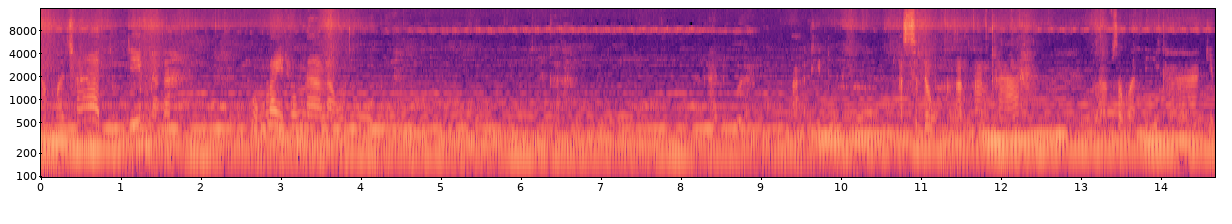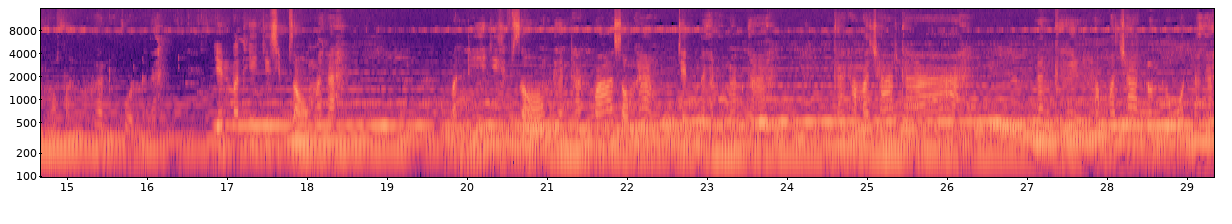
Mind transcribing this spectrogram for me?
ธรรมชาติจริงๆนะคะ ของไร่ท้องนาเรา วันที่ 22 นะคะ วันที่ 22 เดือนธันวา2567 นะคะทุกท่านค่ะค่ะธรรมชาติค่ะ นั่นคือธรรมชาติล้วนๆนะคะ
